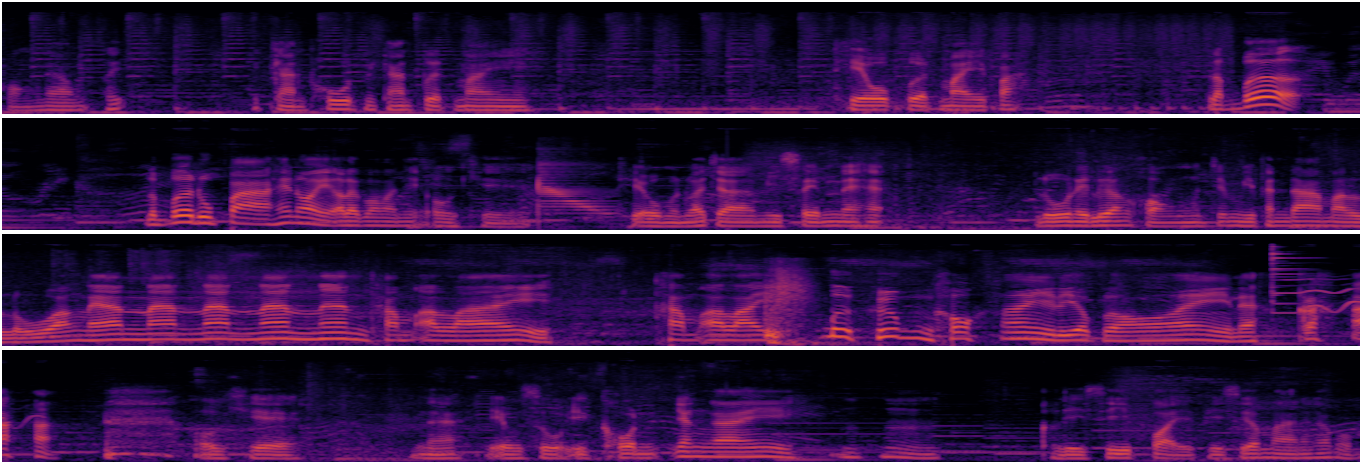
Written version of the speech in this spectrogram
ของนำเฮ้ยมีการพูดมีการเปิดไมค์เทลเปิดไมค์ปะลับเบอร์ลับเบอร์ดูปลาให้หน่อยอะไรประมาณนี้โอเค เทลเหมือนว่าจะมีเซนส์นะฮะ รู้ในเรื่องของจะมีแพนด้ามาล้วงนั่นนั่นนั่นนั่นนั่นทำอะไรทำอะไรบึ้มเขาให้เรียบร้อยนะครับโอเคนะเอลสูอีกคนยังไงคลีซีปล่อยผีเสื้อมานะครับผม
